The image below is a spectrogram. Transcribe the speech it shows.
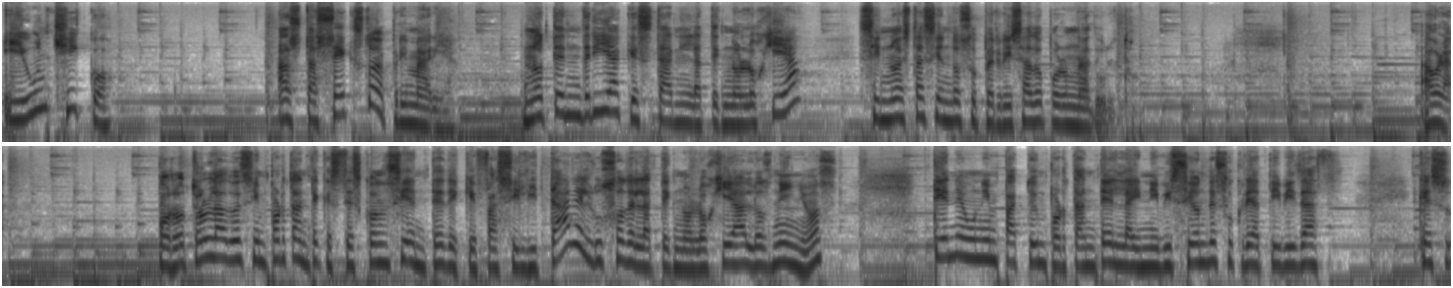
Y un chico, hasta sexto de primaria, no tendría que estar en la tecnología si no está siendo supervisado por un adulto. Ahora, por otro lado, es importante que estés consciente de que facilitar el uso de la tecnología a los niños tiene un impacto importante en la inhibición de su creatividad, que es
